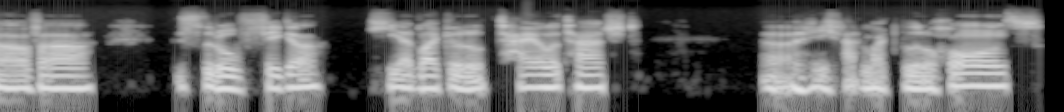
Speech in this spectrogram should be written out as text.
of uh, this little figure. He had like a little tail attached. Uh, he had like little horns,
